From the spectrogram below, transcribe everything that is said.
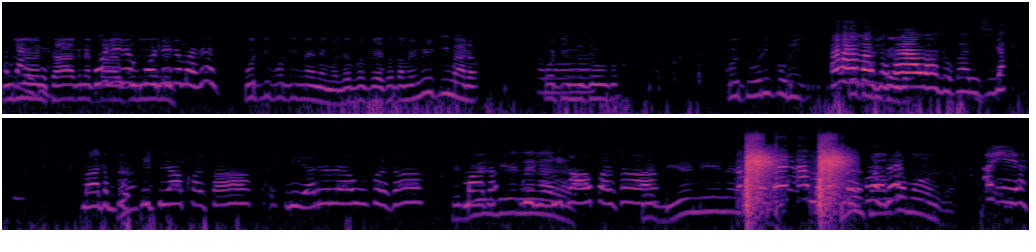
પૂરીઓ શાક ને પોટલી તો મળશે પોટલી પોટલી ના નહીં મળે. બેસો તમે વેચી મારો. પોટલી મેં દઉં તો. કોઈ ચોરી કોરી હા મારા છોકરા આ મારા છોકરા રીસી જા. મારે તો પોટલી પીવા પડશે બિયર લેવું પડશે મારે બિયર બિરયાની ખાવા પડશે. બિયર મી ને આ મારો છોકરો છે. આ એ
